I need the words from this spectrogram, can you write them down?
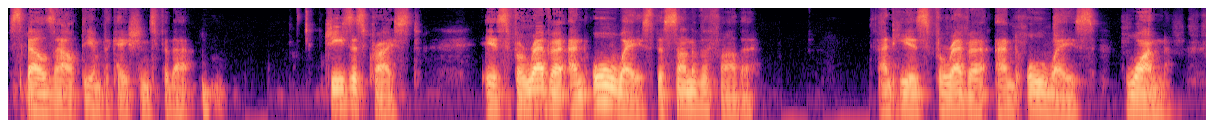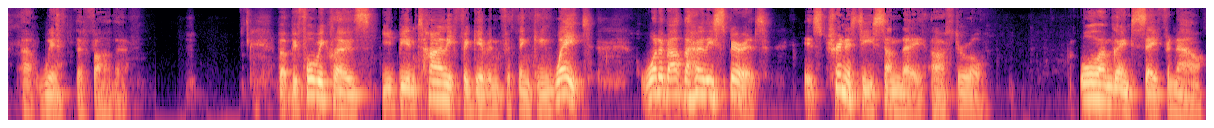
spells out the implications for that. Jesus Christ is forever and always the Son of the Father, and he is forever and always one uh, with the Father. But before we close, you'd be entirely forgiven for thinking, wait, what about the Holy Spirit? It's Trinity Sunday after all. All I'm going to say for now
